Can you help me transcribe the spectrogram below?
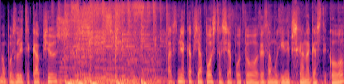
Όπως λέει και κάποιος. Υπάρχει μια κάποια απόσταση από το δεν θα μου γίνει ψυχαναγκαστικό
